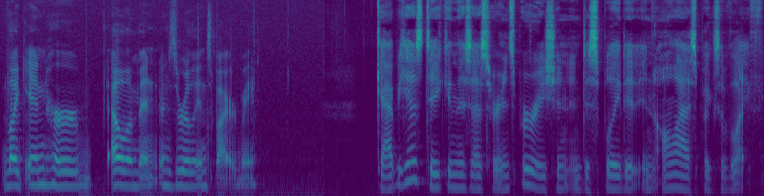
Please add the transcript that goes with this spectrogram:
like in her element has really inspired me. Gabby has taken this as her inspiration and displayed it in all aspects of life.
